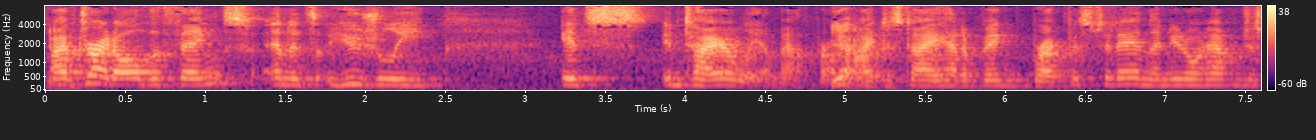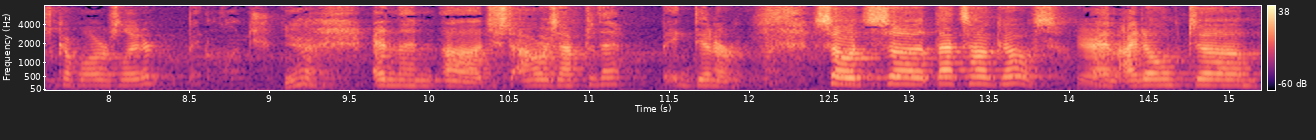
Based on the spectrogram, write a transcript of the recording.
Yeah. I've tried all the things, and it's usually it's entirely a math problem. Yeah. I just I had a big breakfast today, and then you know what happened just a couple hours later? Big lunch. Yeah. And then uh, just hours after that, big dinner. So it's uh, that's how it goes. Yeah. And I don't. Um,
